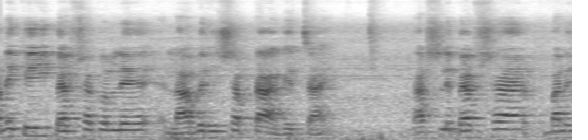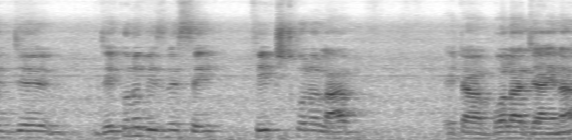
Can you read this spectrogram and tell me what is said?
অনেকেই ব্যবসা করলে লাভের হিসাবটা আগে চায়। আসলে ব্যবসা বাণিজ্যে যে কোনো বিজনেসেই ফিক্সড কোনো লাভ এটা বলা যায় না।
